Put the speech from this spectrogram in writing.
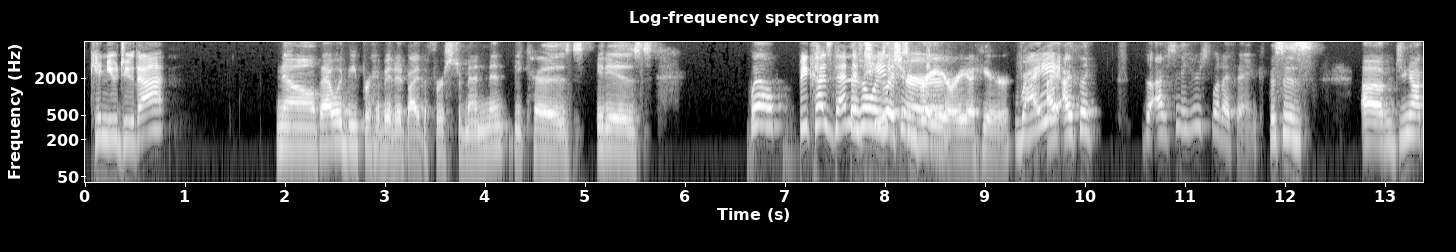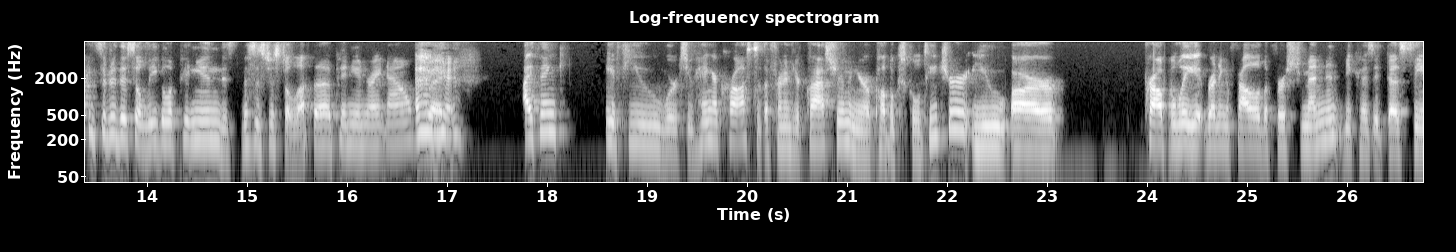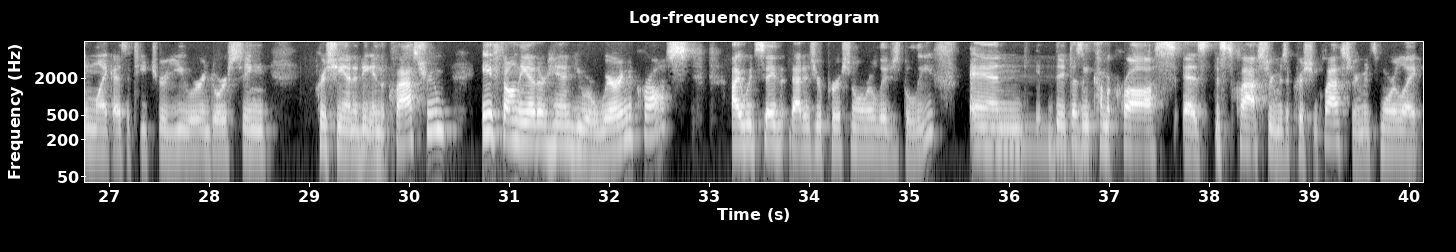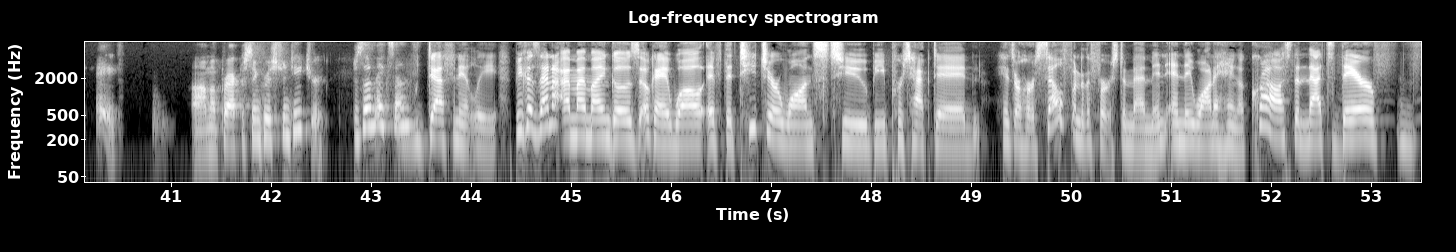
Can you do that? No, that would be prohibited by the First Amendment because it is well, because then there's the always teacher, like some gray area here, right? I, I think I say here's what I think. This is um, do not consider this a legal opinion. This this is just a Lata opinion right now. But I think if you were to hang a cross at the front of your classroom and you're a public school teacher, you are probably running afoul of the First Amendment because it does seem like as a teacher you are endorsing Christianity in the classroom. If, on the other hand, you are wearing a cross, I would say that that is your personal religious belief. And mm. it doesn't come across as this classroom is a Christian classroom. It's more like, hey, I'm a practicing Christian teacher. Does that make sense? Definitely. Because then my mind goes, okay, well, if the teacher wants to be protected, his or herself under the First Amendment, and they want to hang a cross, then that's their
